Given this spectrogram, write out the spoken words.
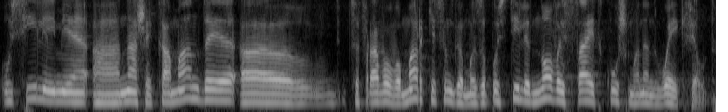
усилиями э, нашей команды э, цифрового маркетинга, мы запустили новый сайт Cushman and Wakefield,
